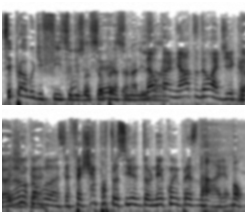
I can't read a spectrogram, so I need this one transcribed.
sempre algo difícil Com de você certeza. operacionalizar. Léo Carniato deu uma dica. Deu problema dica, com a é. ambulância, fechar patrocínio do torneio com a empresa da área. Bom,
